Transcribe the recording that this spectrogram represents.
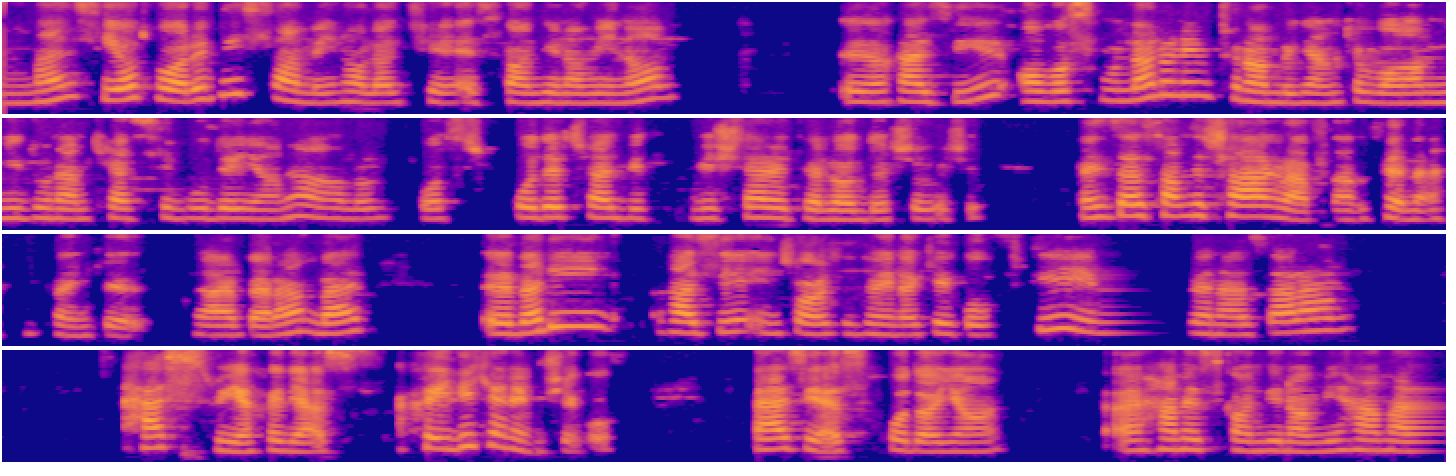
من زیاد وارد نیستم به این حالا که اسکاندیناوی قضیه آواز خوندن رو نمی‌تونم بگم که واقعا می‌دونم کسی بوده یا نه. حالا خودت شاید بیشتر اطلاع داشته باشید من از سمت شرق رفتم فعلا تا اینکه غرب برم. بعد ولی این قضیه این چهار تا اینا که گفتی به نظرم هست توی خیلی از خیلی که نمیشه گفت. بعضی از خدایان هم اسکاندیناوی هم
